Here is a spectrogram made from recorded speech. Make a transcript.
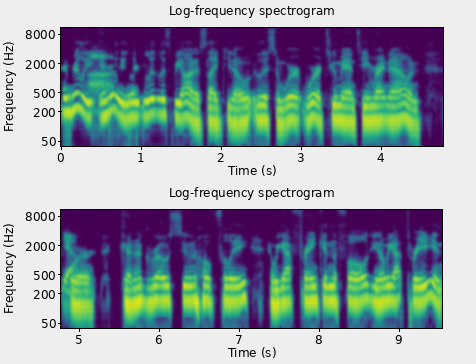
And really, and really, let, us be honest. Like you know, listen, we're we're a two man team right now, and yeah. we're gonna grow soon, hopefully. And we got Frank in the fold. You know, we got three, and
